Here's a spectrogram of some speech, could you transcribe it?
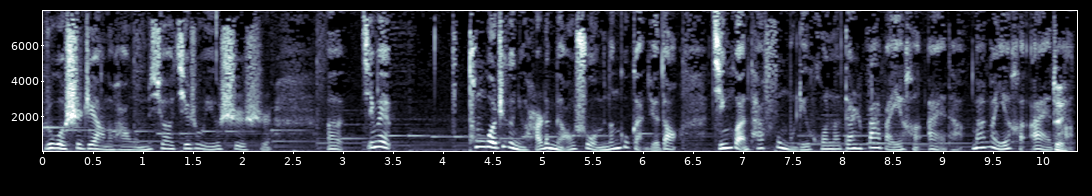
如果是这样的话，我们需要接受一个事实，呃，因为通过这个女孩的描述，我们能够感觉到，尽管她父母离婚了，但是爸爸也很爱她，妈妈也很爱对她。，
